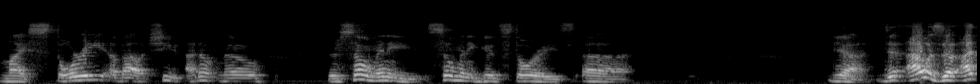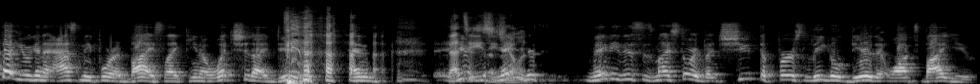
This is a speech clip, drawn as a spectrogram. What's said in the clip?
my story about? Shoot, I don't know. There's so many so many good stories. Uh, yeah, I was. Uh, I thought you were going to ask me for advice, like you know, what should I do? And That's easy, maybe John. This, maybe this is my story, but shoot the first legal deer that walks by you.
